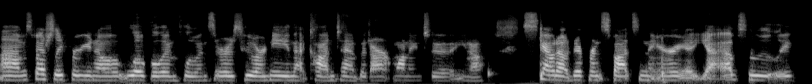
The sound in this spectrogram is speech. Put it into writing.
um, especially for you know local influencers who are needing that content but aren't wanting to you know scout out different spots in the area. Yeah, absolutely.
